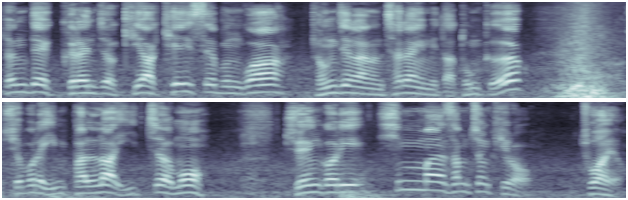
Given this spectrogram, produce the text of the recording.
현대 그랜저 기아 K7과 경쟁하는 차량입니다. 동급 어, 쉐보레 임팔라 2.5 주행거리 10만 3천 킬로 좋아요.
